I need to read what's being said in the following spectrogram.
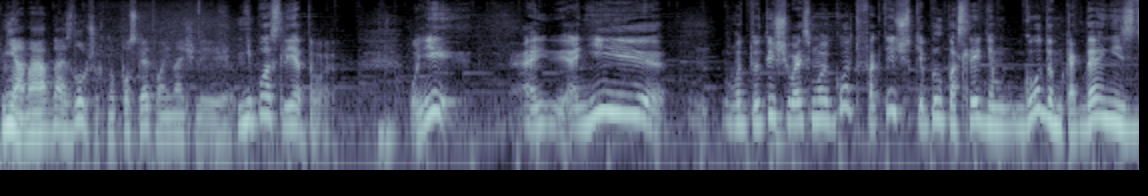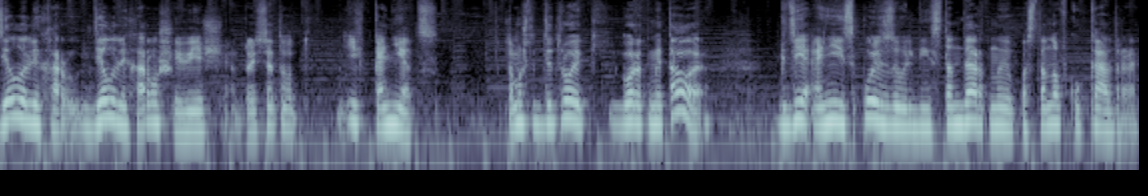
Не, она одна из лучших, но после этого они начали... Не после этого. У них они, они вот 2008 год фактически был последним годом, когда они сделали хоро- делали хорошие вещи. То есть это вот их конец. Потому что Детройт город металла, где они использовали нестандартную постановку кадра,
